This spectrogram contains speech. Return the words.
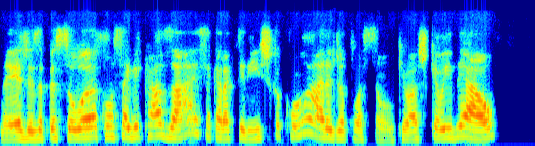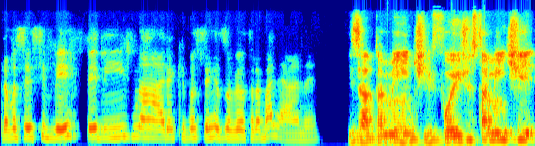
né? Às vezes a pessoa consegue casar essa característica com a área de atuação, que eu acho que é o ideal para você se ver feliz na área que você resolveu trabalhar, né? Exatamente. Foi justamente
